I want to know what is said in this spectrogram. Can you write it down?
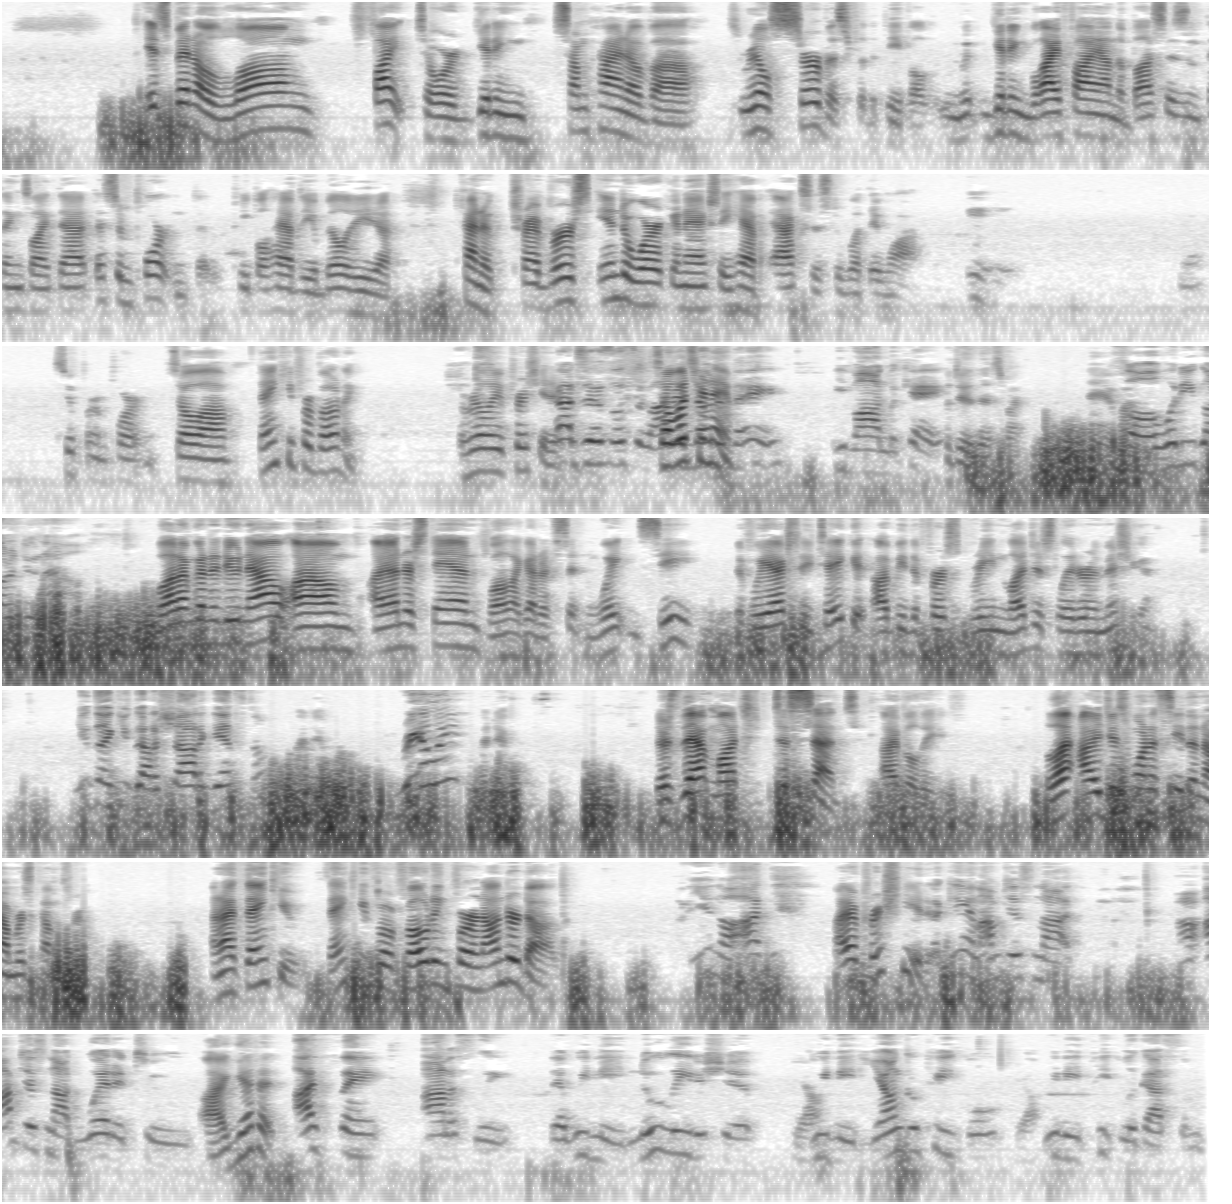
it's been a long fight toward getting some kind of uh, real service for the people, getting Wi-Fi on the buses and things like that. That's important that people have the ability to kind of traverse into work and actually have access to what they want. Mhm. Super important. So uh, thank you for voting. I really appreciate it. I just listen. I So what's your name? Yvonne McKay. We'll do this you go. So what are you gonna do now? What I'm going to do now, um, I understand. Well, I got to sit and wait and see. If we actually take it, I'll be the first green legislator in Michigan. You think you got a shot against them? I do. Really? I do. There's that much dissent, I believe. I just want to see the numbers come through. And I thank you. Thank you for voting for an underdog. You know, I I appreciate it. again, I'm just not. I'm just not wedded to. I get it. I think honestly that we need new leadership. Yeah. We need younger people. Yeah. We need people that got some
